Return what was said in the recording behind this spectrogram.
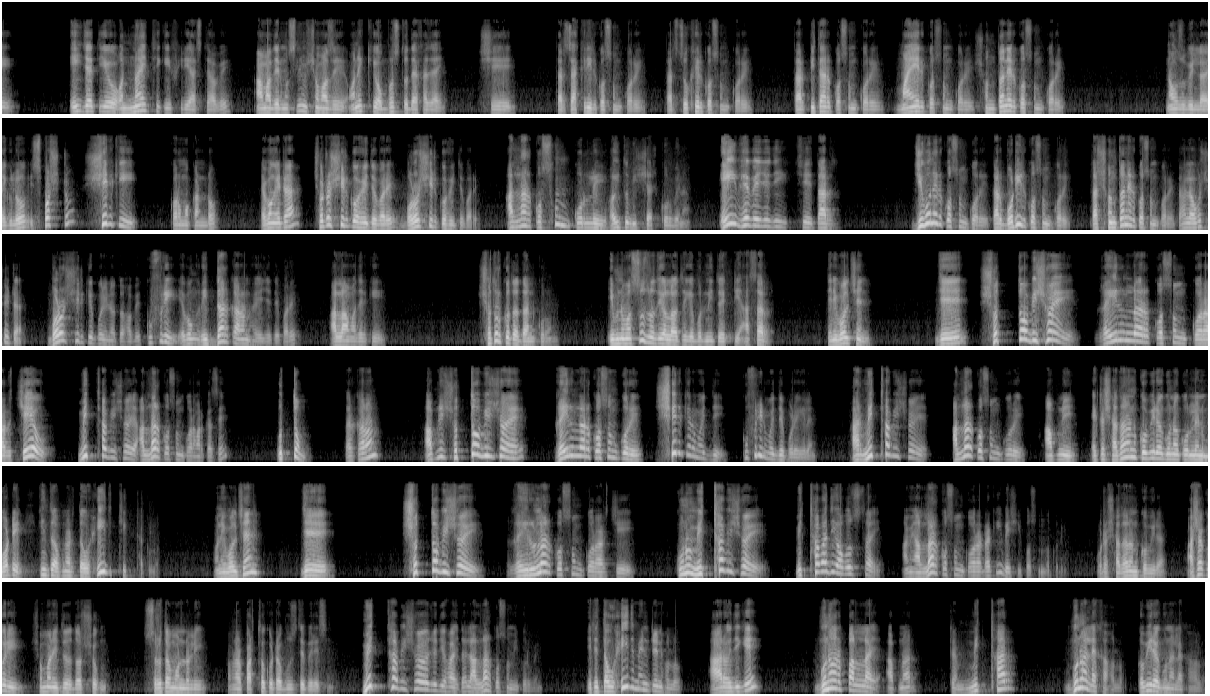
এই জাতীয় অন্যায় থেকে ফিরে আসতে হবে। আমাদের মুসলিম সমাজে অনেককে অভ্যস্ত দেখা যায়, সে তার চাকরির কসম করে, তার চোখের কসম করে, তার পিতার কসম করে মায়ের কসম করে, সন্তানের কসম করে নওয়াজুবিল্লাহ এগুলো স্পষ্ট শিরকি কর্মকাণ্ড এবং এটা ছোট শির্ক হইতে পারে, বড় শির্ক হইতে পারে। আল্লাহর কসম করলে হয়তো বিশ্বাস করবে না। এই ভেবে যদি সে তার জীবনের কসম করে, তার বডির কসম করে, তার সন্তানের কসম করে, তাহলে অবশ্যই এটা বড় শিরকে পরিণত হবে। কুফরি এবং রিদ্দার কারণ হয়ে যেতে পারে। আল্লাহ আমাদেরকে সতর্কতা দান করুন। ইবনু মাসুদ রদি আল্লাহ থেকে বর্ণিত একটি আসার, তিনি বলছেন যে, সত্য বিষয়ে গাইরুল্লাহর কসম করার চেয়েও মিথ্যা বিষয়ে আল্লাহর কসম করা আমার কাছে উত্তম। তার কারণ, আপনি সত্য বিষয়ে গাইরুল্লাহর কসম করে শির্কের মধ্যে, কুফরির মধ্যে পড়ে গেলেন। আর মিথ্যা বিষয়ে আল্লাহর কসম করে আপনি একটা সাধারণ কবিরা গুণা করলেন বটে কিন্তু আপনার তৌহিদ ঠিক থাকল। উনি বলছেন যে, সত্য বিষয়ে গৈরুল্লাহর কসম করার চেয়ে কোনো মিথ্যা বিষয়ে, মিথ্যাবাদী অবস্থায় আমি আল্লাহর কসম করাটাকেই বেশি পছন্দ করি। ওটা সাধারণ কবিরা। আশা করি সম্মানিত দর্শক, শ্রোতা মণ্ডলী, আপনার পার্থক্যটা বুঝতে পেরেছেন। মিথ্যা বিষয় যদি হয়, তাহলে আল্লাহর কসমই করবেন। এতে তৌহিদ মেনটেন হলো। আর ওইদিকে গুনার পাল্লায় আপনার একটা মিথ্যার গুণা লেখা হলো, কবিরা গুণা লেখা হলো।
